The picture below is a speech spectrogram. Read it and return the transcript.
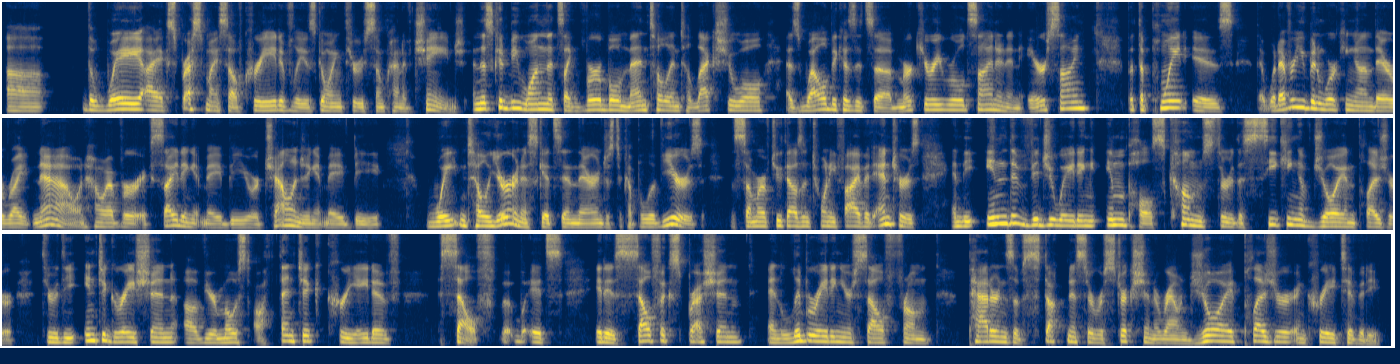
uh, the way I express myself creatively is going through some kind of change. And this could be one that's like verbal, mental, intellectual as well, because it's a Mercury ruled sign and an air sign. But the point is that whatever you've been working on there right now, and however exciting it may be or challenging it may be, wait until Uranus gets in there in just a couple of years. The summer of 2025, it enters, and the individuating impulse comes through the seeking of joy and pleasure, through the integration of your most authentic, creative self. It's it is self-expression and liberating yourself from patterns of stuckness or restriction around joy, pleasure, and creativity,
